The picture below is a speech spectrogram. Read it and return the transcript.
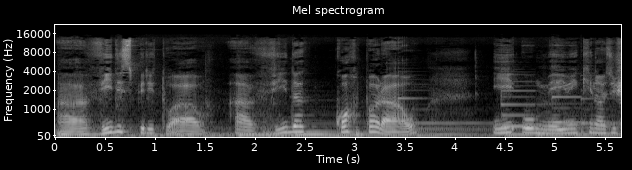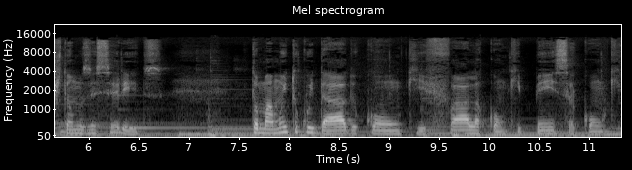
a vida espiritual, a vida corporal e o meio em que nós estamos inseridos tomar muito cuidado com o que fala, com o que pensa, com o que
